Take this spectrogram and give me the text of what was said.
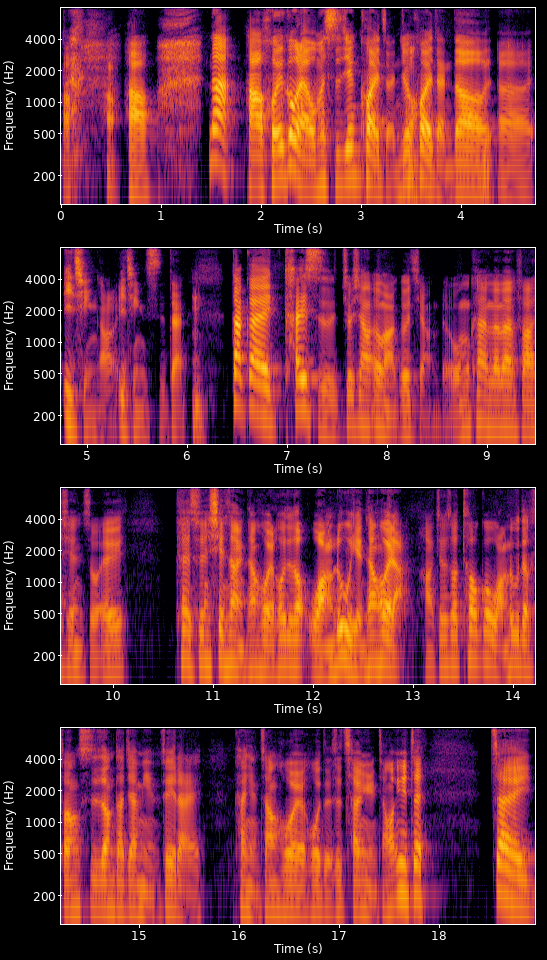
好。好。好，那好，回过来，我们时间快转，就快转到、哦、呃疫情好了，疫情时代，嗯、大概开始就像二马哥讲的，我们开始慢慢发现说，哎，开始出现线上演唱会，或者说网络演唱会啦，好，就是说透过网络的方式让大家免费来看演唱会，或者是参与演唱会，因为在在。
